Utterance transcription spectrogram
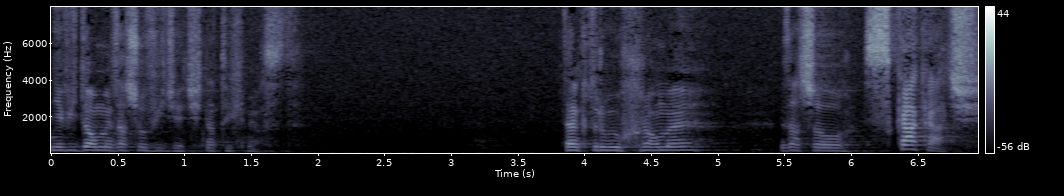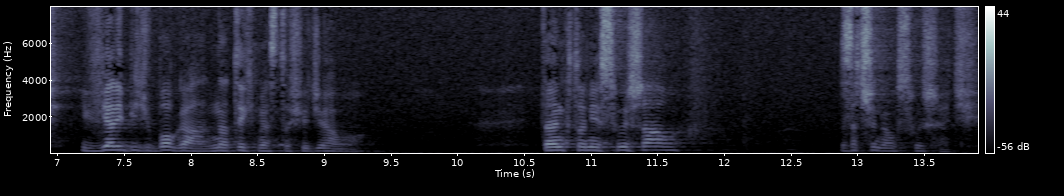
niewidomy zaczął widzieć natychmiast. Ten, który był chromy, zaczął skakać i wielbić Boga. Natychmiast to się działo. Ten, kto nie słyszał, zaczynał słyszeć.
